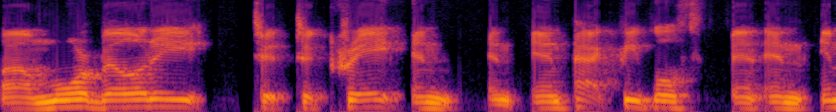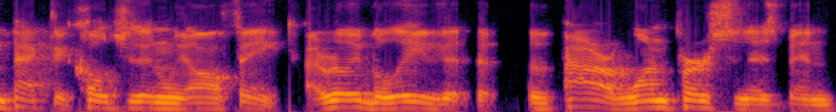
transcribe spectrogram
uh, more ability to, to create and, and impact people and, and, impact the culture than we all think i really believe that the, the power of one person has been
